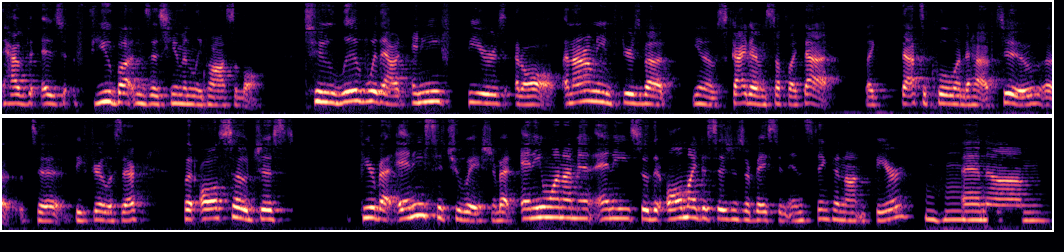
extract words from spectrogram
have as few buttons as humanly possible, to live without any fears at all. And I don't mean fears about, you know, skydiving, stuff like that. Like that's a cool one to have too, uh, to be fearless there. But also just fear about any situation, about anyone I'm in, any, so that all my decisions are based in instinct and not in fear. Mm-hmm. And um,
